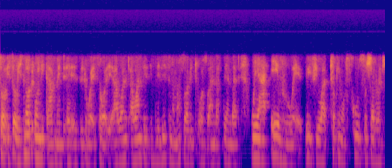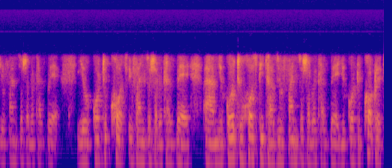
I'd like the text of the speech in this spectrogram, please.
so so so it's not only government uh, is the way. So I want I want the, the listener Maswabi to also understand that we are everywhere. If you are talking of school social work, you'll find social workers there. You go to courts, you find social workers there. Um, you go to hospitals, you'll find social workers there. You go to corporate,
